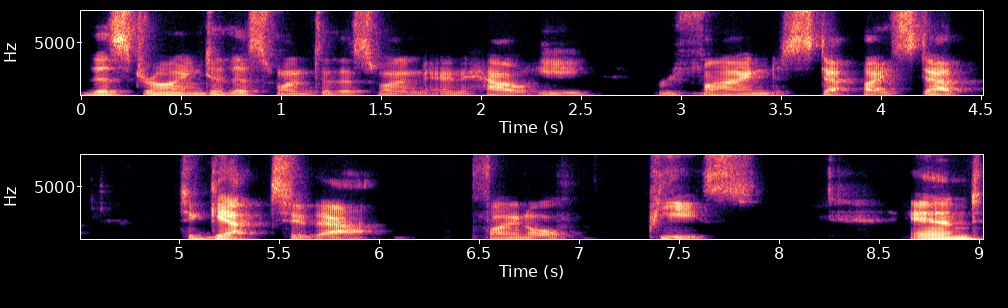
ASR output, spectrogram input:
this drawing to this one to this one and how he refined step by step to get to that final piece. And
